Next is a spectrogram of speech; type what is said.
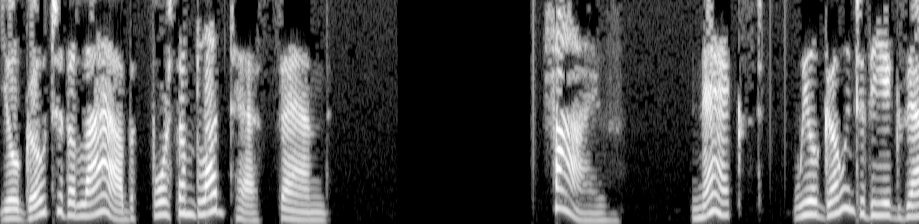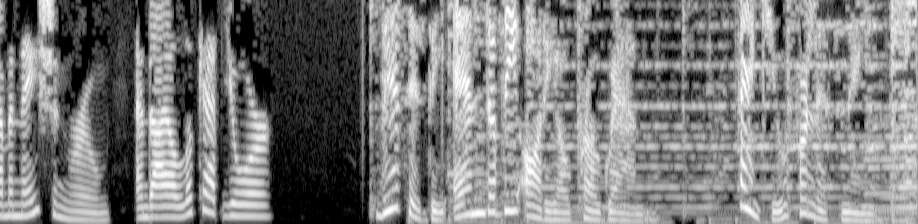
you'll go to the lab for some blood tests and, 5, next, we'll go into the examination room and I'll look at your, This is the end of the audio program. Thank you for listening.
